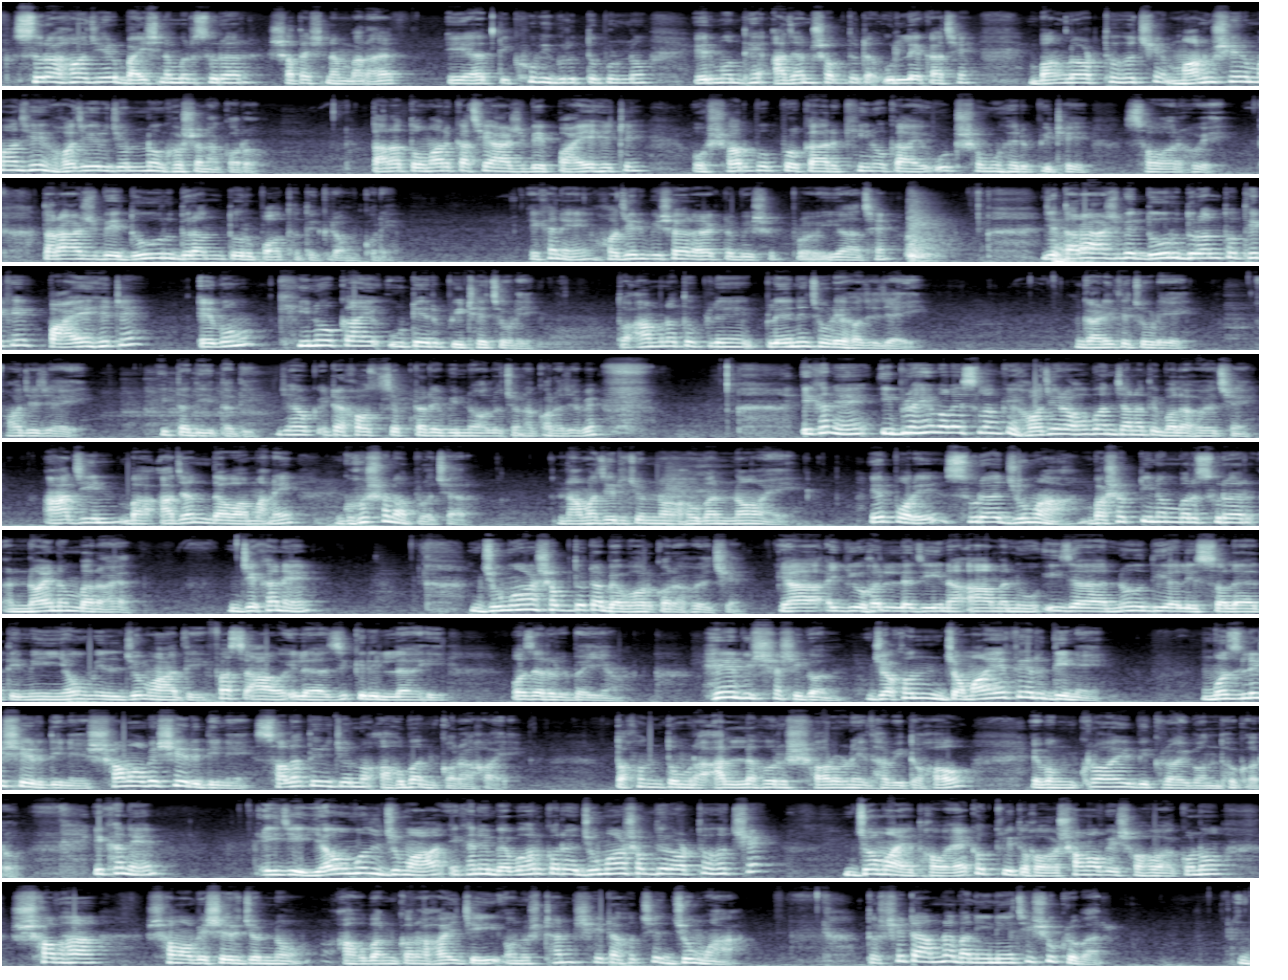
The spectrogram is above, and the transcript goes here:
সুরা হজের বাইশ নম্বর সুরার সাতাশ নম্বর আয়াত। এই আয়াতটি খুবই গুরুত্বপূর্ণ। এর মধ্যে আজান শব্দটা উল্লেখ আছে। বাংলা অর্থ হচ্ছে, মানুষের মাঝে হজের জন্য ঘোষণা করো। তারা তোমার কাছে আসবে পায়ে হেঁটে। ও সর্বপ্রকার ক্ষীণকায় উটসমূহের পিঠে সওয়ার হয়ে। তারা আসবে দূর দূরান্তর পথ অতিক্রম করে। এখানে হজের বিষয়ের আরেকটা বিষয় প্র- ইয়ে আছে, যে তারা আসবে দূর দূরান্ত থেকে পায়ে হেঁটে এবং ক্ষীণকায় উটের পিঠে চড়ে। তো আমরা তো প্লে, প্লেনে চড়ে হজে যাই, গাড়িতে চড়ে হজে যাই, ইত্যাদি ইত্যাদি। যাই হোক, এটা হজ চ্যাপ্টারে ভিন্ন আলোচনা করা যাবে। এখানে ইব্রাহিম আলাহ ইসলামকে হজের আহ্বান জানাতে বলা হয়েছে। আজিন বা আজান দেওয়া মানে ঘোষণা প্রচার, নামাজের জন্য আহ্বান নয়। এরপরে সুরা জুমা, বাষট্টি নম্বর সুরার নয় নম্বর আয়াত, যেখানে জুমা শব্দটা ব্যবহার করা হয়েছে। ইয়া আমানু ইজা নুদিয়া লিস-সালাতি ইলা যিকরিল্লাহি ওয়াজারুল বাইয়া। হে বিশ্বাসীগণ, যখন জমায়েতের দিনে, মজলিসের দিনে, সমাবেশের দিনে সালাতের জন্য আহ্বান করা হয়, তখন তোমরা আল্লাহর স্মরণে ধাবিত হও এবং ক্রয় বিক্রয় বন্ধ করো। এখানে এই যে ইয়াউমুল জুমা, এখানে ব্যবহার করে জুমা শব্দের অর্থ হচ্ছে জমায়েত হওয়া, একত্রিত হওয়া, সমাবেশ হওয়া। কোনো সভা, সমাবেশের জন্য আহ্বান করা হয় যেই অনুষ্ঠান, সেটা হচ্ছে জুমা। তো সেটা আমরা বানিয়ে নিয়েছি শুক্রবার।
